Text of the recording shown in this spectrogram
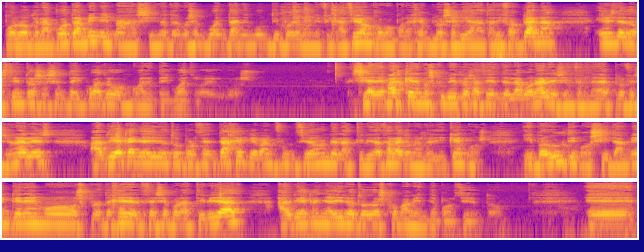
Por lo que la cuota mínima, si no tenemos en cuenta ningún tipo de bonificación, como por ejemplo sería la tarifa plana, es de 264,44 euros. Si además queremos cubrir los accidentes laborales y enfermedades profesionales, habría que añadir otro porcentaje que va en función de la actividad a la que nos dediquemos. Y por último, si también queremos proteger el cese por actividad, habría que añadir otro 2,20%. Eh,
